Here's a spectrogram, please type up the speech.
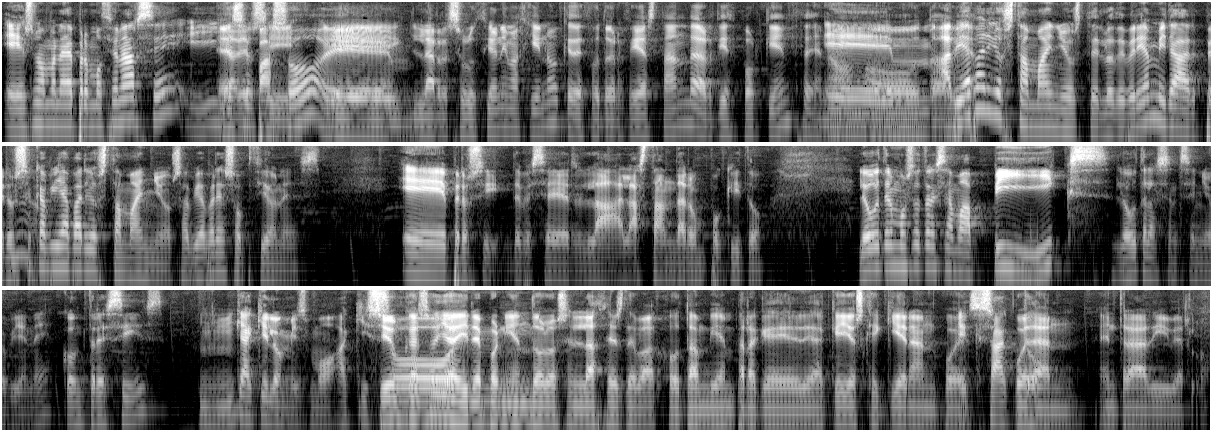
Es una manera de promocionarse y ya Eso de sí, paso... eh, eh, la resolución imagino que de fotografía estándar 10x15, ¿no? Eh, ¿O había varios tamaños, te lo debería mirar, pero sé Ah. que había varios tamaños, había varias opciones. Eh, pero sí, debe ser la, la estándar un poquito. Luego tenemos otra que se llama PX, luego te las enseño bien, ¿eh? Con tres Is, que aquí lo mismo. Aquí Si un caso ya iré son- poniendo los enlaces debajo también para que aquellos que quieran pues Exacto. puedan entrar y verlo.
